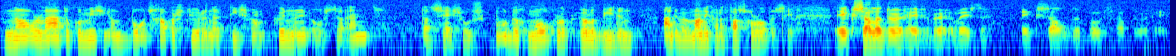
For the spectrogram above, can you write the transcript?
Nou, laat de commissie een boodschapper sturen naar Ties van Kunnen in Oosterend... dat zij zo spoedig mogelijk hulp bieden aan de bemanning van het vastgelopen schip. Ik zal het doorgeven, burgemeester. Ik zal de boodschap doorgeven.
